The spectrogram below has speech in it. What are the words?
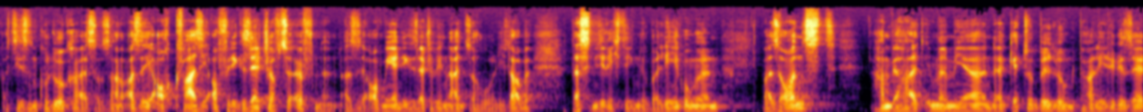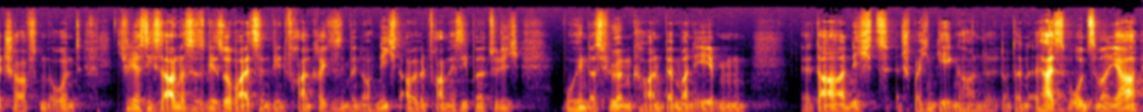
aus diesem Kulturkreis sozusagen, also auch quasi auch für die Gesellschaft zu öffnen, also auch mehr in die Gesellschaft hineinzuholen. Ich glaube, das sind die richtigen Überlegungen, weil sonst haben wir halt immer mehr eine Ghettobildung, Parallelgesellschaften und ich will jetzt nicht sagen, dass wir so weit sind wie in Frankreich, das sind wir noch nicht, aber in Frankreich sieht man natürlich, wohin das führen kann, wenn man eben da nicht entsprechend gegenhandelt. Und dann heißt es bei uns immer, ja,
